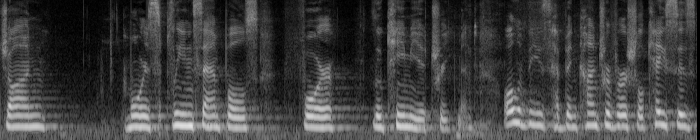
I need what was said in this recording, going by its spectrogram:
John Moore's spleen samples for leukemia treatment. All of these have been controversial cases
